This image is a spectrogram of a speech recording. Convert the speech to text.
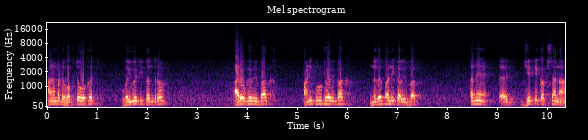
આના માટે વખતો વખત વહીવટીતંત્ર આરોગ્ય વિભાગ, પાણી પુરવઠા વિભાગ નગરપાલિકા વિભાગ અને જે તે કક્ષાના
